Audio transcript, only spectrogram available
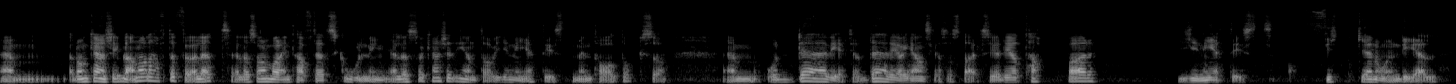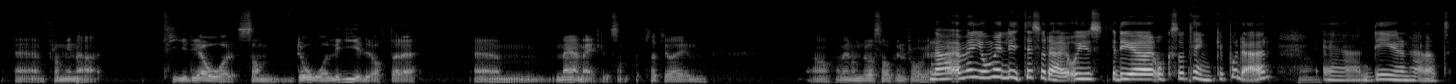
Ehm, de kanske ibland har haft det för lätt eller så har de bara inte haft rätt skolning eller så kanske det rent av genetiskt, mentalt också. Ehm, och där vet jag, där är jag ganska så stark. Så det jag tappar genetiskt fick jag nog en del eh, från mina tidiga år som dålig idrottare ehm, med mig. Liksom. Så att jag är en, ja, jag vet inte om det var svar på din fråga. Nej, men jo, men lite sådär. Och just för det jag också tänker på där, Ja. eh, det är ju den här att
